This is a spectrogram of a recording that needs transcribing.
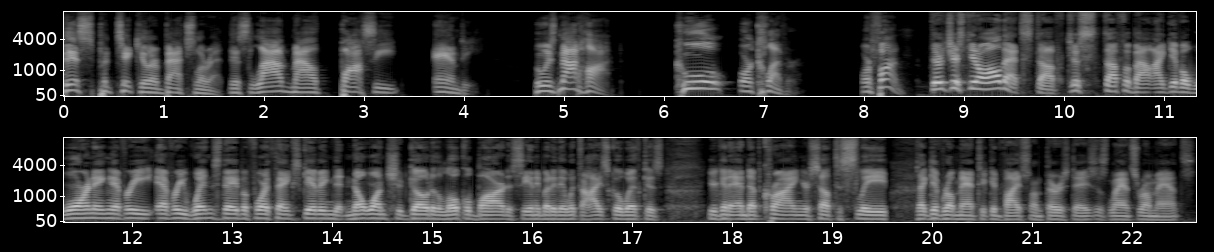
this particular bachelorette, this loudmouth, bossy Andi, who is not hot, cool, or clever, or fun. There's just you know all that stuff, just stuff about. I give a warning every every Wednesday before Thanksgiving that no one should go to the local bar to see anybody they went to high school with because you're going to end up crying yourself to sleep. I give romantic advice on Thursdays. Is Lance Romance?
